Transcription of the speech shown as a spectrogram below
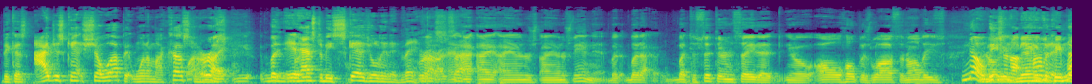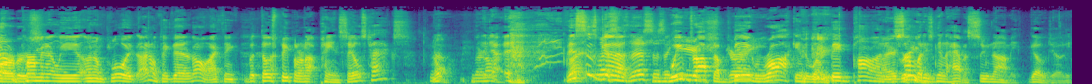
because I just can't show up at one of my customers. right. But it But- has to be scheduled in advance. Right. I, exactly. I, I, under, I understand that, but but I, but to sit there and say that you know all hope is lost and all these No, you know, these are not millions of people numbers. are permanently unemployed. I don't think that at all. I think But those people are not paying sales tax. no, they're not. This is This gonna. is- this is a we've dropped a big rock into a big pond, and somebody's gonna have a tsunami. Go, Jody.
